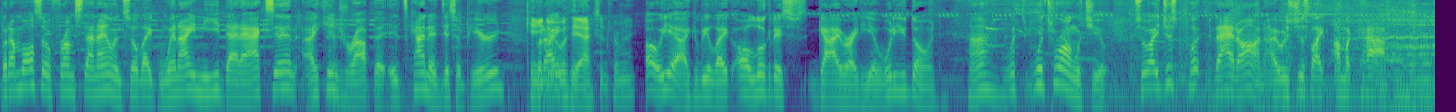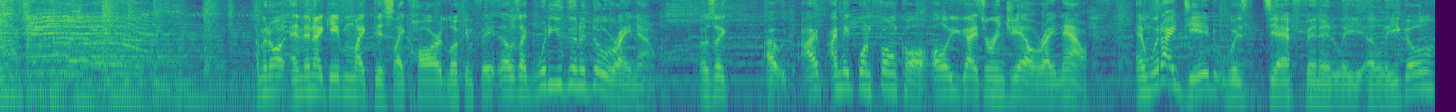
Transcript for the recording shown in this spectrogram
but I'm also from Staten Island. So like, when I need that accent, I can drop that. It's kind of disappeared. Can you do I, it with the accent for me? Oh yeah, I could be like, oh look at this guy right here. What are you doing? Huh? What's what's wrong with you? So I just put that on. I was just like, I'm a cop. I'm an, and then I gave him like this like hard looking face. I was like, what are you gonna do right now? I was like, I, I, I make one phone call. All you guys are in jail right now. And what I did was definitely illegal.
